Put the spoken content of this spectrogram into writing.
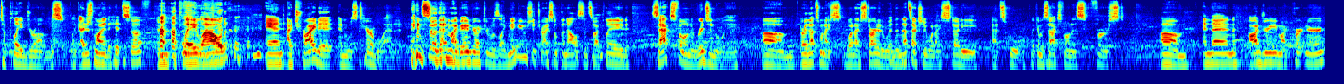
to play drums. Like, I just wanted to hit stuff and play loud, and I tried it and was terrible at it. And so then my band director was like, maybe we should try something else. And so I played saxophone originally um, or that's when I what I started with, and that's actually what I study at school. Like I'm a saxophonist first, um, and then Audrey, my partner,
